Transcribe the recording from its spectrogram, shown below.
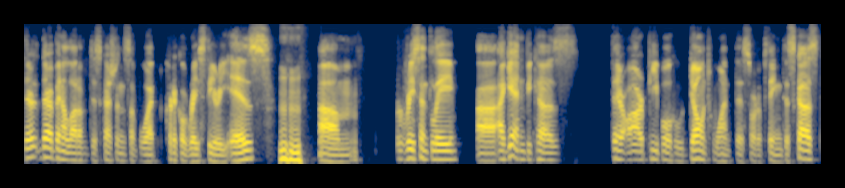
there. There have been a lot of discussions of what critical race theory is. Mm-hmm. Um, recently, uh, again, because there are people who don't want this sort of thing discussed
